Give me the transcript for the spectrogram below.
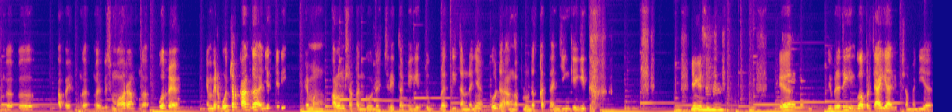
Nggak ke apa ya? Nggak nggak ke semua orang. Nggak gue kayak ember bocor kagak anjir. Jadi emang kalau misalkan gue udah cerita kayak gitu berarti tandanya gue udah anggap lu dekat anjing kayak gitu. Ya gak sih? Mhm. ya, Iya, iya. ya berarti gue percaya gitu sama dia.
